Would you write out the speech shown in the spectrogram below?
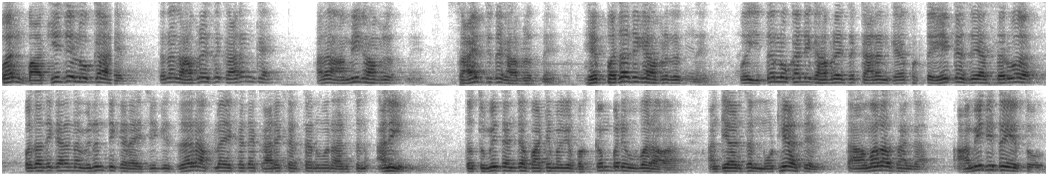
पण बाकी जे लोक आहेत त्यांना घाबरायचं कारण काय? अरे आम्ही घाबरत नाही. साहेब तिथे घाबरत नाही. हे पदाधिकारी घाबरत नाही. मग इतर लोकांनी घाबरायचं कारण काय? फक्त एकच आहे, या सर्व पदाधिकाऱ्यांना विनंती करायची की जर आपल्या एखाद्या कार्यकर्त्यांवर अडचण आली तर तुम्ही त्यांच्या पाठीमागे भक्कमपणे उभं राहा. आणि ती अडचण मोठी असेल तर आम्हाला सांगा. आम्ही तिथे येतो.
